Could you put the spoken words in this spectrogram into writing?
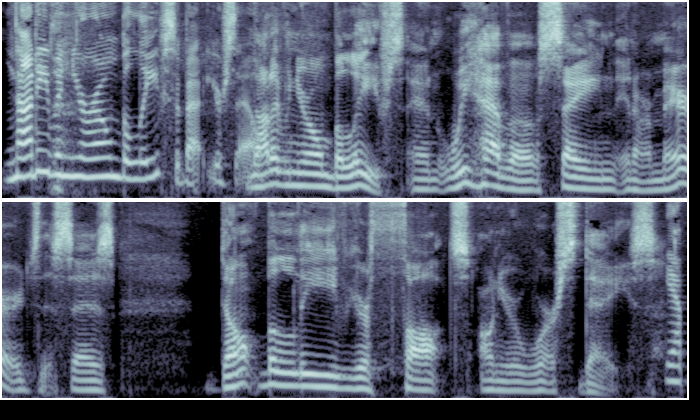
Not even your own beliefs about yourself. not even your own beliefs. And we have a saying in our marriage that says, don't believe your thoughts on your worst days yep.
